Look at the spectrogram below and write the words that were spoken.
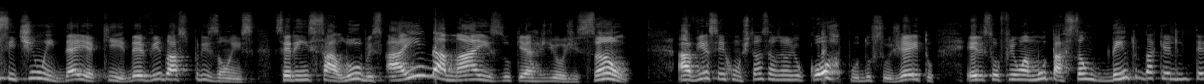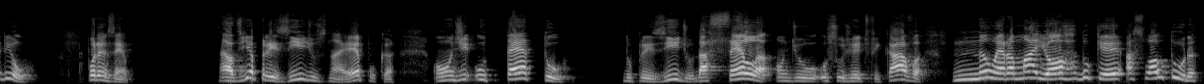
se tinha uma ideia que, devido às prisões serem insalubres ainda mais do que as de hoje são, havia circunstâncias onde o corpo do sujeito ele sofria uma mutação dentro daquele interior. Por exemplo, havia presídios na época onde o teto do presídio, da cela onde o, o sujeito ficava, não era maior do que a sua altura.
